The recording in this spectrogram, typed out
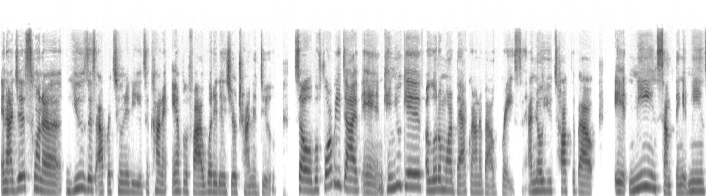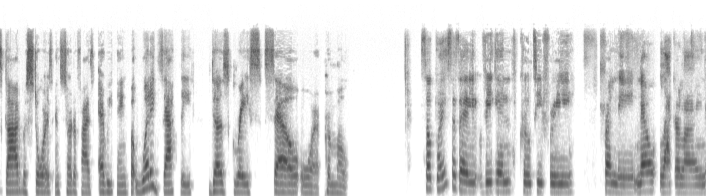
And I just want to use this opportunity to kind of amplify what it is you're trying to do. So, before we dive in, can you give a little more background about grace? I know you talked about it means something, it means God restores and certifies everything. But what exactly does Grace sell or promote? So, Grace is a vegan, cruelty free, friendly nail lacquer line,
